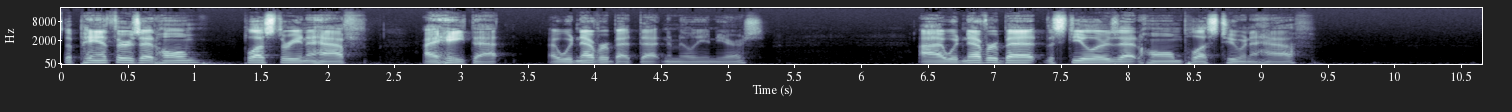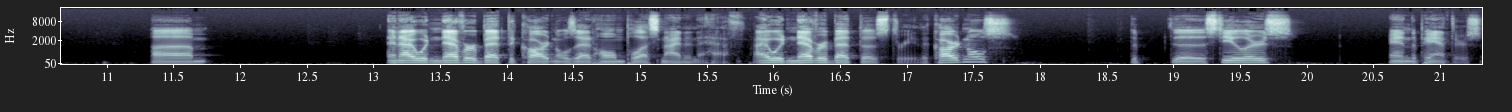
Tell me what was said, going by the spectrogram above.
the Panthers at home plus three and a half. I hate that. I would never bet that in a million years. I would never bet the Steelers at home plus two and a half. Um, and I would never bet the Cardinals at home plus nine and a half. I would never bet those three: the Cardinals, the the Steelers, and the Panthers.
